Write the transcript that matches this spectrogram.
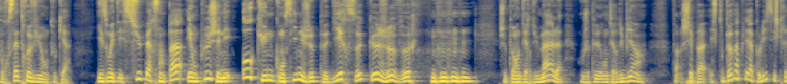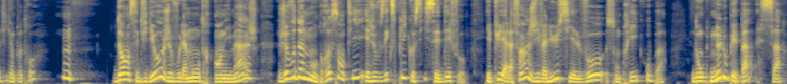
pour cette revue en tout cas. Ils ont été super sympas et en plus, je n'ai aucune consigne, je peux dire ce que je veux. je peux en dire du mal ou je peux en dire du bien. Enfin, je sais pas, est-ce qu'ils peuvent appeler la police si je critique un peu trop? Hmm. Dans cette vidéo, je vous la montre en image, je vous donne mon ressenti et je vous explique aussi ses défauts. Et puis à la fin, j'évalue si elle vaut son prix ou pas. Donc ne loupez pas ça.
